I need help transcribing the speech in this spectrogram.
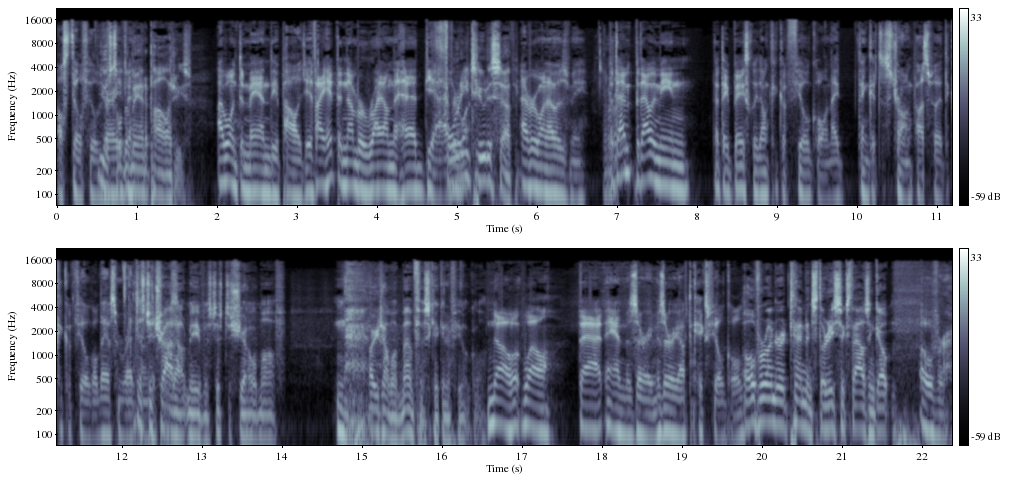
I'll still feel good. you very still demand apologies. I won't demand the apology. If I hit the number right on the head, yeah, everyone, 42 to 7. everyone owes me. but that but that would mean that they basically don't kick a field goal, and I think it's a strong possibility to kick a field goal. They have some red Just to trot out Mevis, just to show them off. Are you talking about Memphis kicking a field goal? No, well, that and Missouri. Missouri often kicks field goals. Over under attendance, 36,000. Go. Over.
